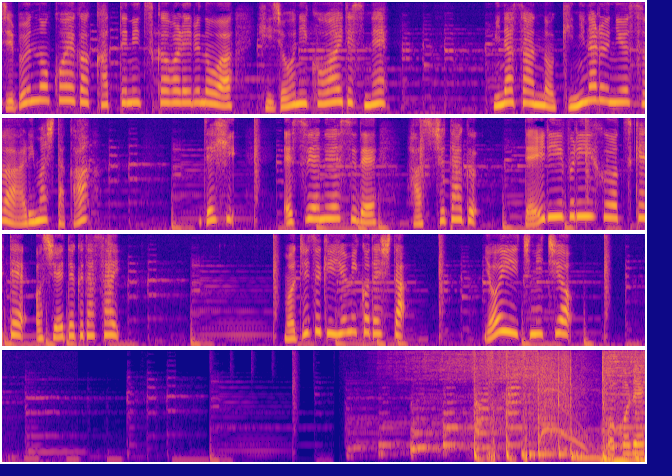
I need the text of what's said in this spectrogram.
自分の声が勝手に使われるのは非常に怖いですね。皆さんの気になるニュースはありましたか？ぜひ SNS でハッシュタグデイリーブリーフをつけて教えてください。望月由美子でした。良い一日を。ここで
